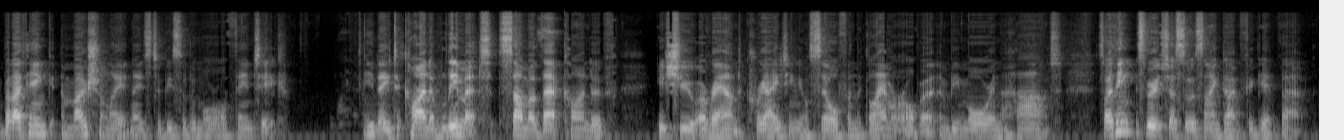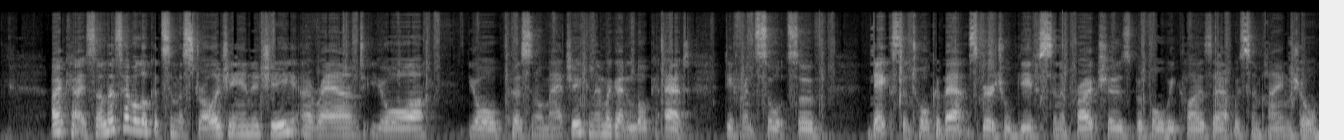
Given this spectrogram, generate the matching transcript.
But I think emotionally it needs to be sort of more authentic. You need to kind of limit some of that kind of issue around creating yourself and the glamour of it and be more in the heart. So I think Spirit's just sort of saying don't forget that. Okay, so let's have a look at some astrology energy around your your personal magic, and then we're going to look at different sorts of decks that talk about spiritual gifts and approaches before we close out with some angel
